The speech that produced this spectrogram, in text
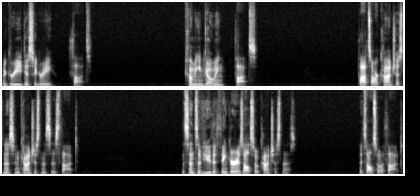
Agree, disagree, thoughts. Coming and going, thoughts. Thoughts are consciousness, and consciousness is thought. The sense of you, the thinker, is also consciousness. It's also a thought.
